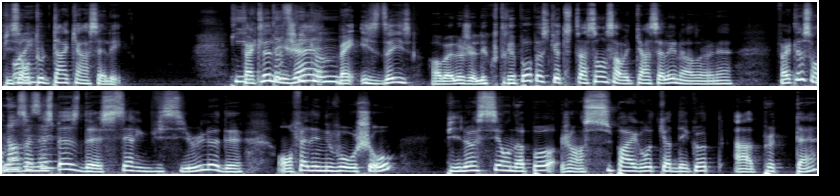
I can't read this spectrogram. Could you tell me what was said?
Puis ils sont Ouais. tout le temps cancellés. Fait que là, les gens, comme- ben, ils se disent, ah ben là, je l'écouterai pas parce que de toute façon, ça va être cancellé dans un an. Fait que là, ils sont Non, dans une ça. espèce de cercle vicieux, là, de, on fait des nouveaux shows, puis là, si on n'a pas, genre, super gros de code d'écoute en peu de temps,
